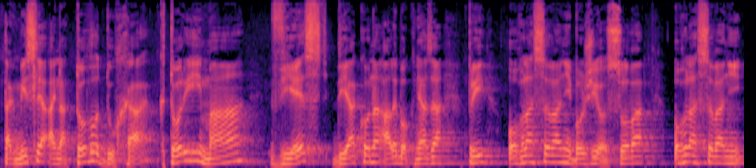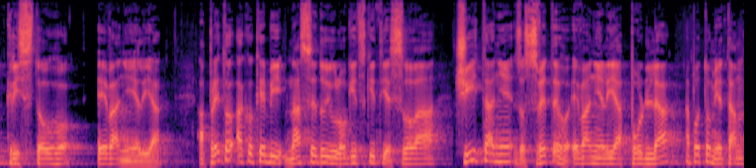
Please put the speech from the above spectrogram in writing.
tak myslia aj na toho ducha, ktorý má viesť diakona alebo kňaza pri ohlasovaní Božieho slova, ohlasovaní Kristovho evanielia. A preto ako keby nasledujú logicky tie slova čítanie zo svätého evanielia podľa a potom je tam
